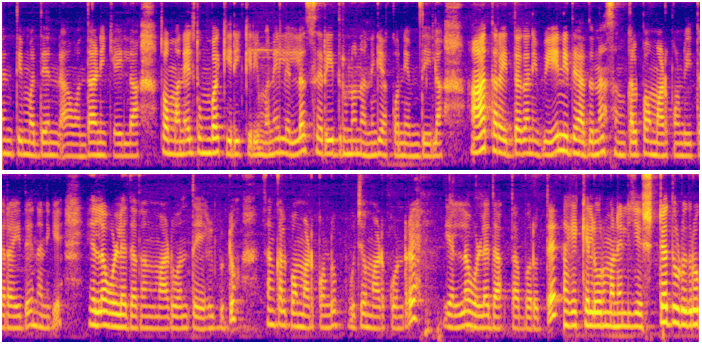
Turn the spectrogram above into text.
ಹೆಂಡತಿ ಮಧ್ಯೆ ಹೊಂದಾಣಿಕೆ ಇಲ್ಲ ಅಥವಾ ಮನೇಲಿ ತುಂಬ ಕಿರಿಕಿರಿ, ಮನೇಲಿ ಎಲ್ಲ ಸರಿ ಇದ್ರೂ ನನಗೆ ಯಾಕೋ ನೆಮ್ಮದಿ ಇಲ್ಲ. ಆ ಥರ ಇದ್ದಾಗ ನೀವೇನಿದೆ ಅದನ್ನು ಸಂಕಲ್ಪ ಮಾಡಿಕೊಂಡು ಈ ಥರ ಇದೆ, ನನಗೆ ಎಲ್ಲ ಒಳ್ಳೇದಾಗಂಗೆ ಮಾಡು ಅಂತ ಹೇಳ್ಬಿಟ್ಟು ಸಂಕಲ್ಪ ಮಾಡಿಕೊಂಡು ಪೂಜೆ ಮಾಡಿಕೊಂಡ್ರೆ ಎಲ್ಲ ಒಳ್ಳೇದಾಗ್ತಾ ಬರುತ್ತೆ. ಹಾಗೆ ಕೆಲವ್ರ ಮನೇಲಿ ಎಷ್ಟೇ ದುಡಿದ್ರೂ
